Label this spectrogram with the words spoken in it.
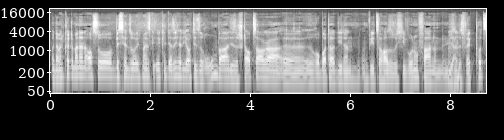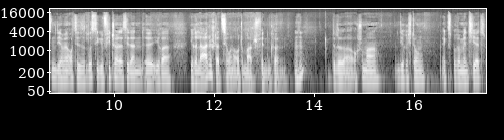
Und damit könnte man dann auch so ein bisschen so, ich meine, ihr kennt ja sicherlich auch diese Roomba, diese Staubsauger-Roboter, die dann irgendwie zu Hause durch die Wohnung fahren und irgendwie Mhm. alles wegputzen. Die haben ja auch dieses lustige Feature, dass sie dann äh, ihre, ihre Ladestation automatisch finden können. Mhm. Habt ihr da auch schon mal in die Richtung experimentiert?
